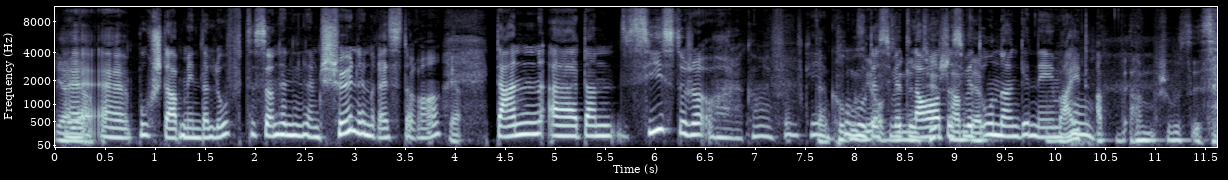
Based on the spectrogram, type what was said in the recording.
ja, ja. Äh, äh, Buchstaben in der Luft, sondern in einem schönen Restaurant, ja. dann, äh, dann siehst du schon, oh, da kommen fünf Kinder, Puh, das wird laut, Tisch das wird unangenehm. Weit ab am Schuss ist.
